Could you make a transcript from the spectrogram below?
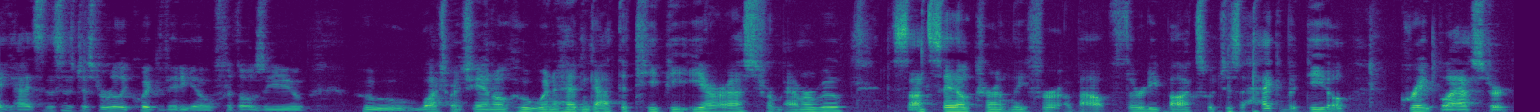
Hey guys, this is just a really quick video for those of you who watch my channel who went ahead and got the TPER-S from Emerbu. It's on sale currently for about 30 bucks, which is a heck of a deal. Great blaster.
